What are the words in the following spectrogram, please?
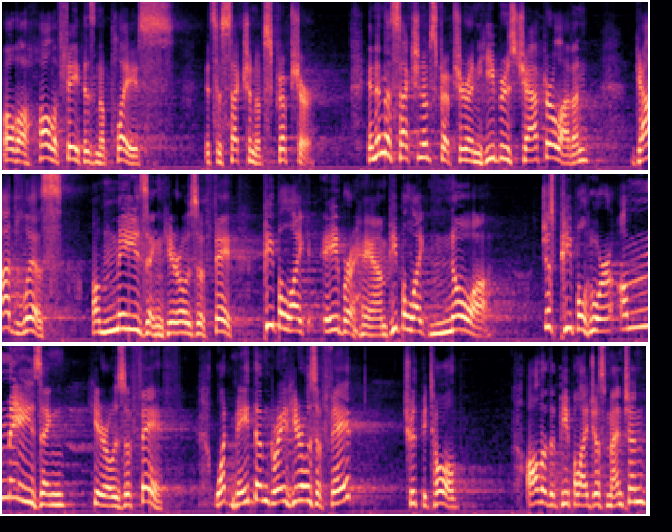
Well, the Hall of Faith isn't a place it's a section of Scripture. And in the section of Scripture in Hebrews chapter 11, God lists amazing heroes of faith. People like Abraham, people like Noah, just people who are amazing heroes of faith. What made them great heroes of faith? Truth be told, all of the people I just mentioned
